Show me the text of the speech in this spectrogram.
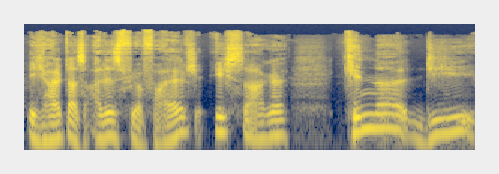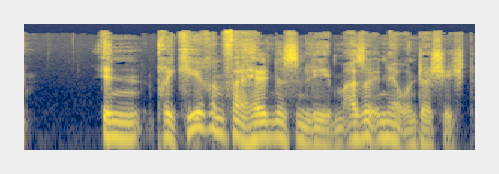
ich halte das alles für falsch. Ich sage, Kinder, die in prekären Verhältnissen leben, also in der Unterschicht,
